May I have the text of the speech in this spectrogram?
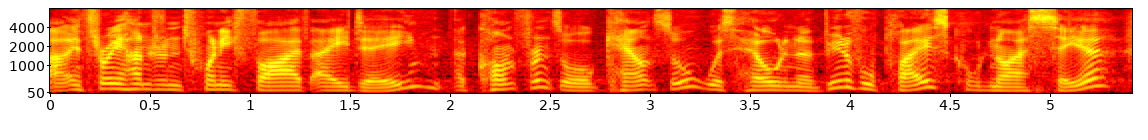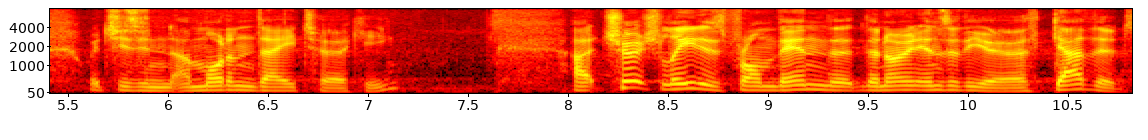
Uh, in 325 AD, a conference or council was held in a beautiful place called Nicaea, which is in modern day Turkey. Uh, church leaders from then, the, the, known ends of the earth, gathered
